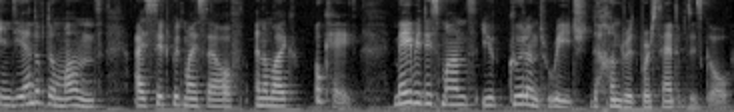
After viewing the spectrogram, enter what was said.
In the end of the month, I sit with myself and I'm like, okay, maybe this month you couldn't reach the 100% of this goal.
